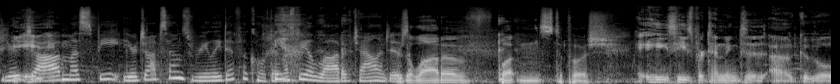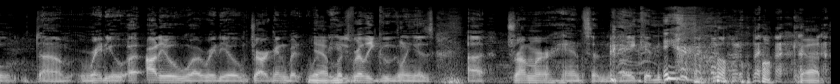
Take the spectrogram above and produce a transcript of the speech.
Your He- job must be. Your job sounds really difficult. There must be a lot of challenges. There's a lot of buttons to push. He's he's pretending to uh, Google um, radio uh, audio uh, radio jargon, but Yeah, what but- he's really googling is uh, drummer Hanson naked. Oh God!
